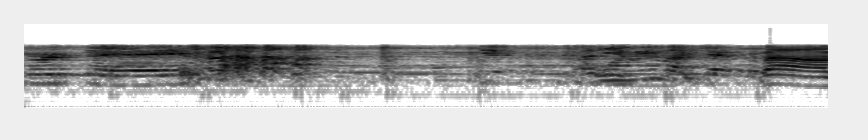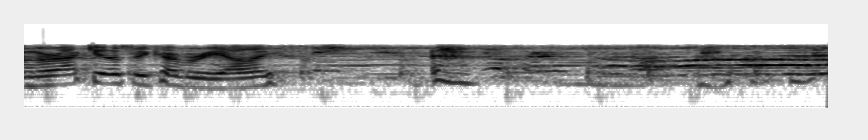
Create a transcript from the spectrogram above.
birthday. How do you read like that? Uh, miraculous recovery, Ellie.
